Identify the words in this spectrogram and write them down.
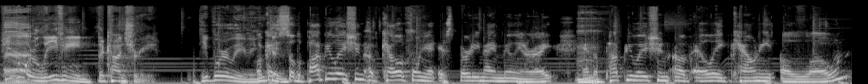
People uh, are leaving the country. People are leaving. Okay, so the population of California is 39 million, right? And the mm. population of LA County alone,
